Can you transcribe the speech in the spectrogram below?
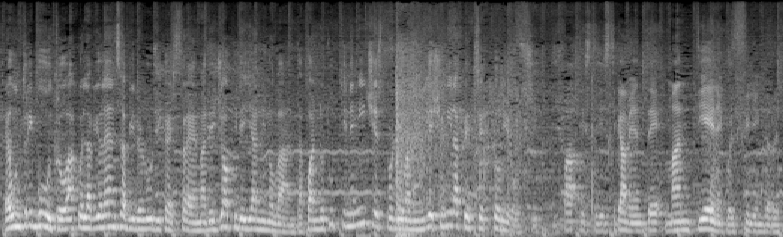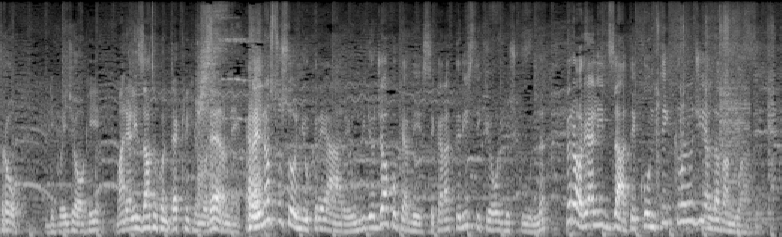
È un tributo a quella violenza videoludica estrema dei giochi degli anni 90, quando tutti i nemici esplodevano in 10.000 pezzettoni rossi. Infatti stilisticamente mantiene quel feeling retro di quei giochi, ma realizzato con tecniche moderne. Era il nostro sogno creare un videogioco che avesse caratteristiche old school, però realizzate con tecnologie all'avanguardia.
